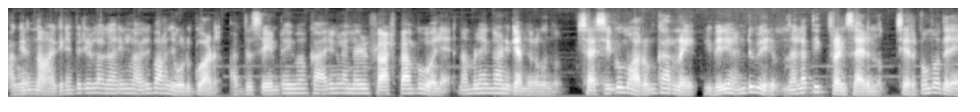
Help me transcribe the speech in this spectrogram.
അങ്ങനെ നായകനെ പറ്റിയുള്ള കാര്യങ്ങൾ അവർ പറഞ്ഞു കൊടുക്കുവാണ്. അറ്റ് ദ സെയിം ടൈം ആ കാര്യങ്ങളെല്ലാം ഒരു ഫ്ലാഷ് ബാക്ക് പോലെ നമ്മളെയും കാണിക്കാൻ തുടങ്ങുന്നു. ശശികുമാറും കർണയും ഇവർ രണ്ടുപേരും നല്ല തിക് ഫ്രണ്ട്സ് ആയിരുന്നു. ചെറുപ്പം മുതലേ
